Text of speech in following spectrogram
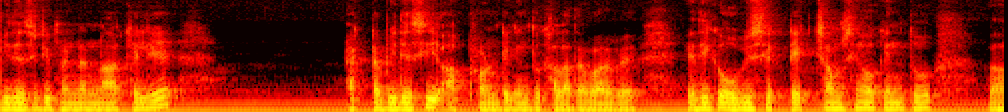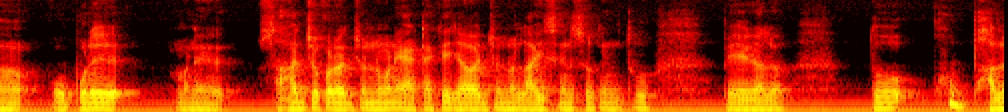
বিদেশি ডিফেন্ডার না খেলিয়ে একটা বিদেশি আপফ্রন্টে কিন্তু খেলাতে পারবে। এদিকে অভিষেক টেকচাম সিংও কিন্তু ওপরে মানে সাহায্য করার জন্য মানে অ্যাটাকে যাওয়ার জন্য লাইসেন্সও কিন্তু পেয়ে গেল। তো খুব ভালো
